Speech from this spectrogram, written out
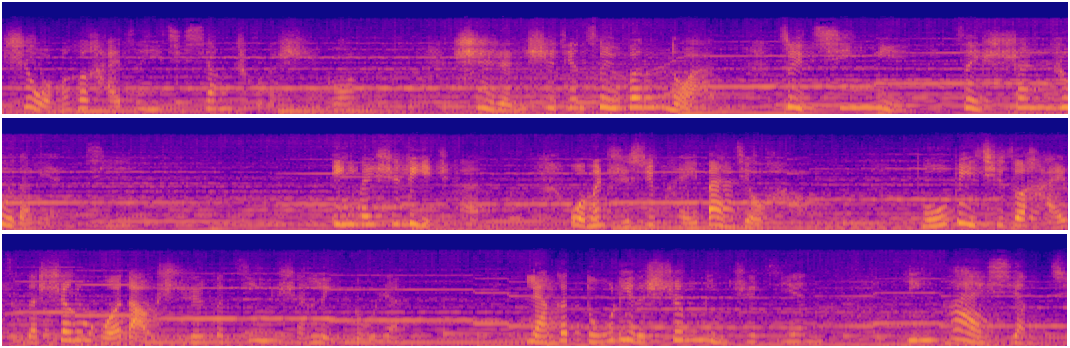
是我们和孩子一起相处的时光，是人世间最温暖、最亲密、最深入的连接。因为是历程，我们只需陪伴就好。”不必去做孩子的生活导师和精神领路人，两个独立的生命之间，因爱相聚，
